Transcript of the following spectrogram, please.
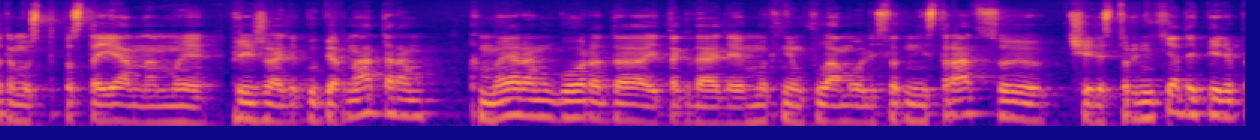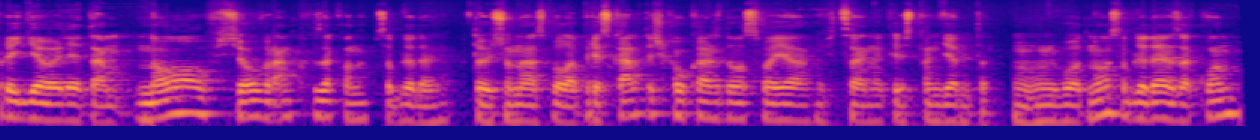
потому что постоянно мы приезжали к губернаторам, к мэрам города и так далее. Мы к ним вламывались в администрацию, через турникеты перепрыгивали там, но все в рамках закона соблюдая. То есть у нас была пресс-карточка у каждого своя, официального корреспондента. Вот, но соблюдая закон,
